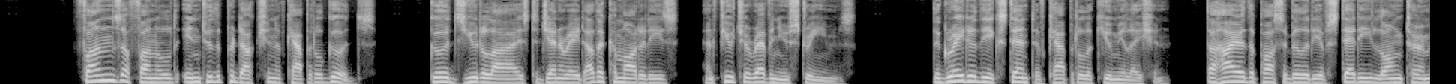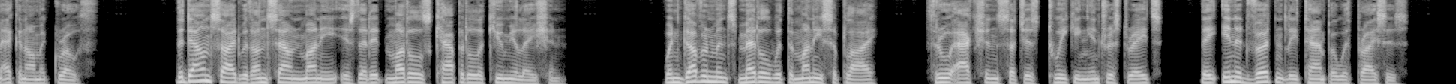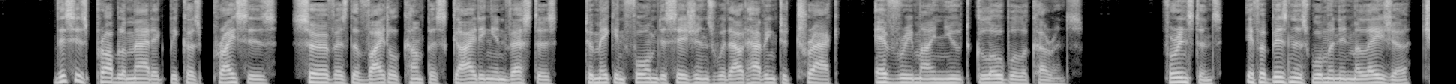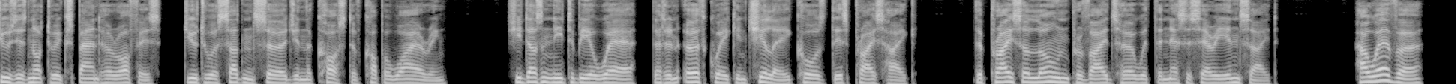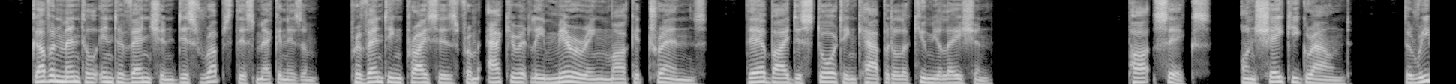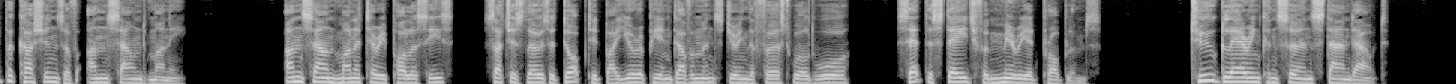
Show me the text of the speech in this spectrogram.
Funds are funneled into the production of capital goods, goods utilized to generate other commodities and future revenue streams. The greater the extent of capital accumulation, the higher the possibility of steady, long term economic growth. The downside with unsound money is that it muddles capital accumulation. When governments meddle with the money supply, through actions such as tweaking interest rates, they inadvertently tamper with prices. This is problematic because prices serve as the vital compass guiding investors to make informed decisions without having to track every minute global occurrence. For instance, if a businesswoman in Malaysia chooses not to expand her office due to a sudden surge in the cost of copper wiring, she doesn't need to be aware that an earthquake in Chile caused this price hike. The price alone provides her with the necessary insight. However, governmental intervention disrupts this mechanism, preventing prices from accurately mirroring market trends, thereby distorting capital accumulation. Part 6 On Shaky Ground The Repercussions of Unsound Money. Unsound monetary policies, such as those adopted by European governments during the First World War, set the stage for myriad problems. Two glaring concerns stand out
